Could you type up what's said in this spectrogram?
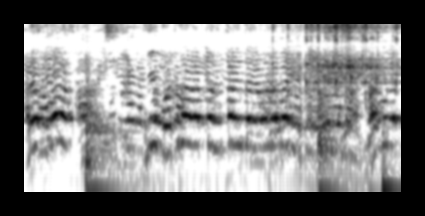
అరే బాబా. నీ బొట్టుగా ఉంటాయి ఎవరు నడువట్టు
